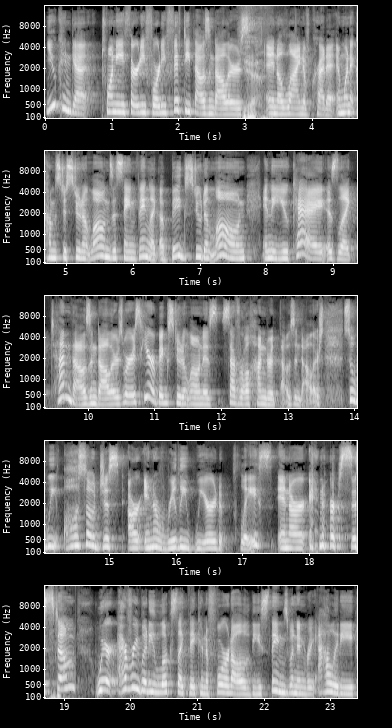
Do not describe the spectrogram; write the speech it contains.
you can get 20, 30, 40, $50,000 yeah. in a line of credit. And when it comes to student loans, the same thing. Like a big student loan in the UK is like $10,000, whereas here, a big student loan is several hundred thousand dollars. So we also just are in a really weird place in our in our system where everybody looks like they can afford all of these things when in reality,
